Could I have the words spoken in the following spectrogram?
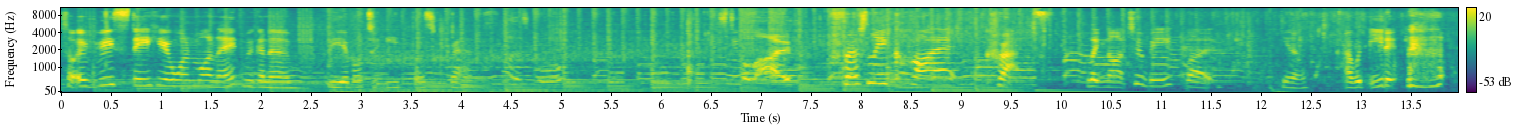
So if we stay here one more night we're gonna be able to eat those crabs. Oh, that's cool. Still alive. Freshly caught crabs. Like not too big but you know i would eat it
